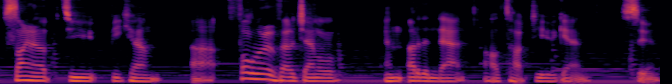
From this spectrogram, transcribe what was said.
sign up to become a follower of our channel. And other than that, I'll talk to you again soon.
